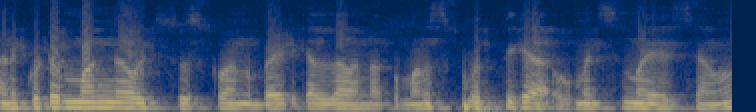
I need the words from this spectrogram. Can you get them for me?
అని కుటుంబంగా వచ్చి చూసుకోవాలని బయటకు వెళ్దామని ఒక మనస్ఫూర్తిగా ఒక మంచి సినిమా చేసాము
